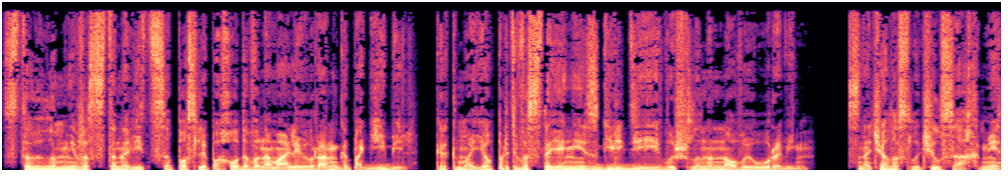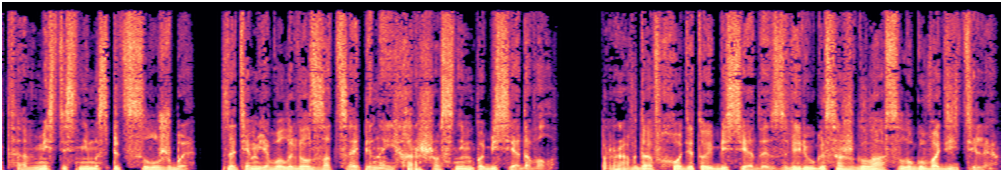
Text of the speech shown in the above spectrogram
Стоило мне восстановиться после похода в аномалию ранга «Погибель», как мое противостояние с гильдией вышло на новый уровень. Сначала случился Ахмед, а вместе с ним и спецслужбы. Затем я выловил Зацепина и хорошо с ним побеседовал. Правда, в ходе той беседы зверюга сожгла слугу водителя.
